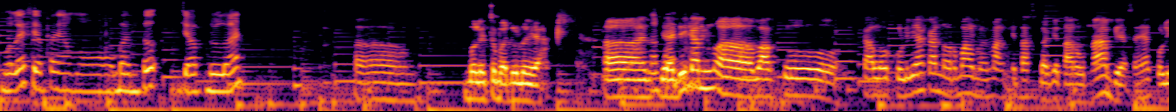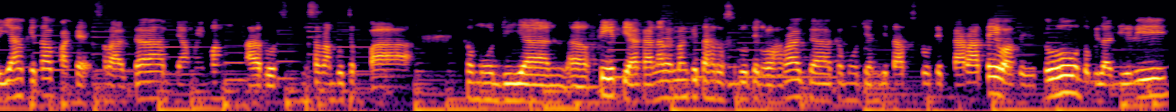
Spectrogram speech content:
Boleh siapa yang mau bantu? Jawab duluan. Uh, boleh coba dulu ya. Uh, jadi kan uh, waktu kalau kuliah kan normal memang kita sebagai taruna biasanya kuliah kita pakai seragam yang memang harus misal rambut cepat kemudian uh, fit ya karena memang kita harus rutin olahraga, kemudian kita harus rutin karate waktu itu untuk bela diri.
